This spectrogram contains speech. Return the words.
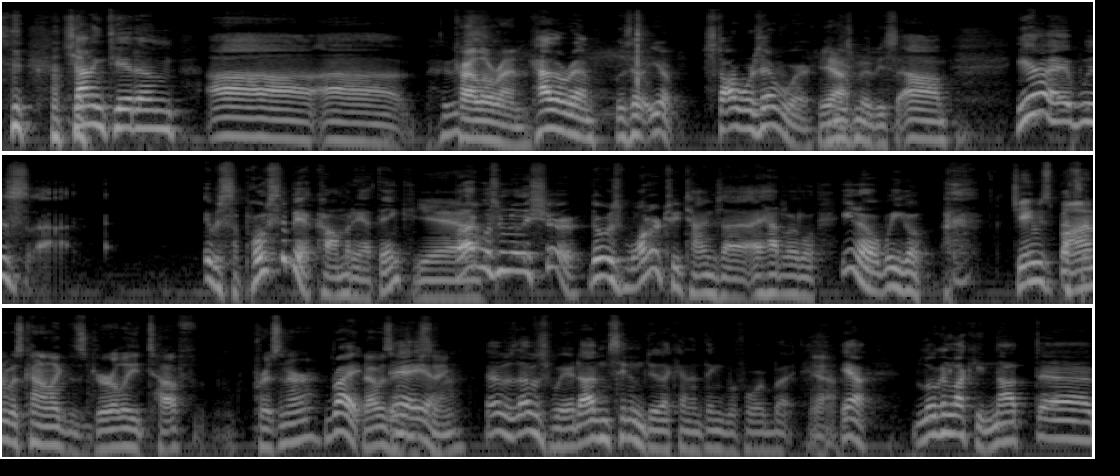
Channing Tatum, uh, uh, who's- Kylo Ren. Kylo Ren was it? Yeah, Star Wars everywhere Yeah. in these movies. Um, yeah, it was. Uh, it was supposed to be a comedy, I think. Yeah. but I wasn't really sure. There was one or two times I, I had a little, you know, we go, James Bond was kind of like this girly, tough prisoner. Right. That was Yeah, yeah. interesting. That was that was weird. I haven't seen him do that kind of thing before, but Yeah. yeah. Logan Lucky, not uh,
